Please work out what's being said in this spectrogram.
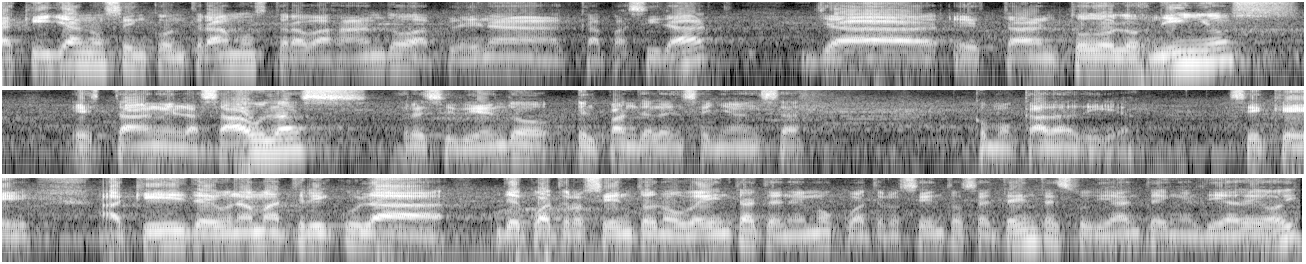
Aquí ya nos encontramos trabajando a plena capacidad, ya están todos los niños, están en las aulas recibiendo el pan de la enseñanza como cada día. Así que aquí de una matrícula de 490 tenemos 470 estudiantes en el día de hoy.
